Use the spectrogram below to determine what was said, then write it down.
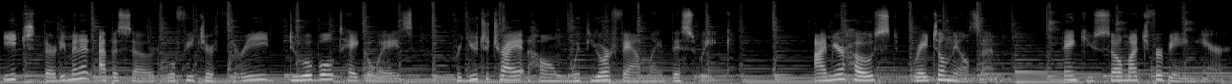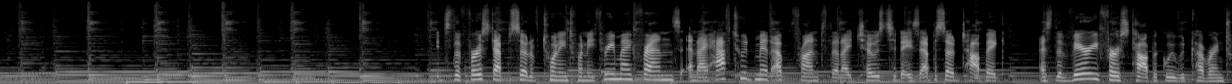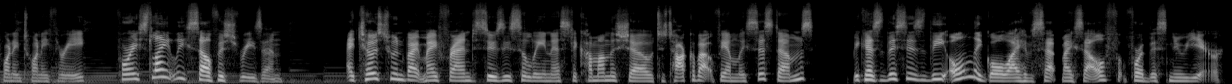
Each 30 minute episode will feature three doable takeaways for you to try at home with your family this week. I'm your host, Rachel Nielson. Thank you so much for being here. It's the first episode of 2023, my friends, and I have to admit up front that I chose today's episode topic as the very first topic we would cover in 2023 for a slightly selfish reason. I chose to invite my friend Susie Salinas to come on the show to talk about family systems because this is the only goal I have set myself for this new year.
